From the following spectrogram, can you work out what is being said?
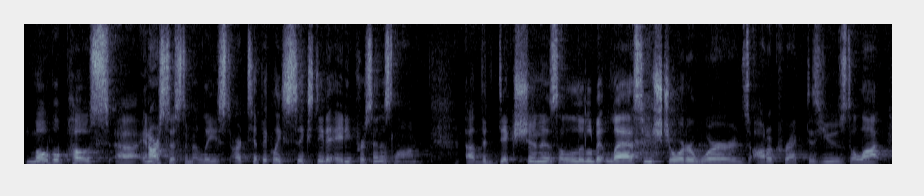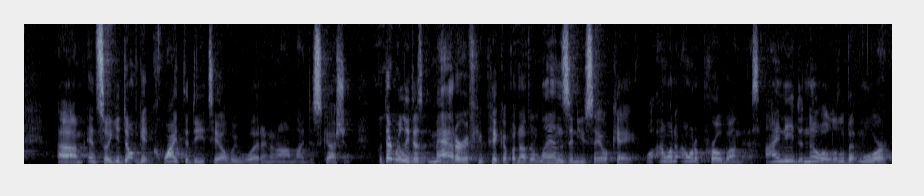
Mobile posts, uh, in our system at least, are typically 60 to 80% as long. Uh, the diction is a little bit less, use shorter words, autocorrect is used a lot. Um, and so you don't get quite the detail we would in an online discussion. But that really doesn't matter if you pick up another lens and you say, okay, well, I want, to, I probe on this. I need to know a little bit more.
